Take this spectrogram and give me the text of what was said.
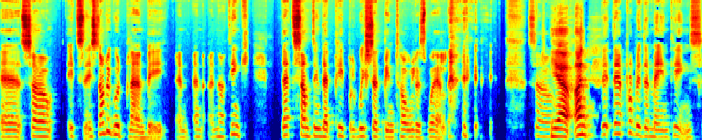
Uh, so it's it's not a good plan B, and and and I think that's something that people wish they'd been told as well. so yeah, and they're probably the main things.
